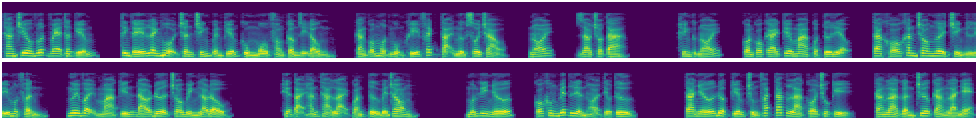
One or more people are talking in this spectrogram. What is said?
Thang chiêu vớt ve thân kiếm, tinh tế lãnh hội chân chính quyền kiếm cùng mô phỏng cầm dị đồng, càng có một ngụm khí phách tại ngực sôi trào, nói, giao cho ta. Hình cực nói, còn có cái kia ma quật tư liệu ta khó khăn cho ngươi chỉnh lý một phần, ngươi vậy mà kín đáo đưa cho bình lao đầu. Hiện tại hắn thả lại quán tử bên trong. Muốn ghi nhớ, có không biết liền hỏi tiểu tư. Ta nhớ được kiếm trùng phát tác là có chu kỳ, càng là gần chưa càng là nhẹ,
